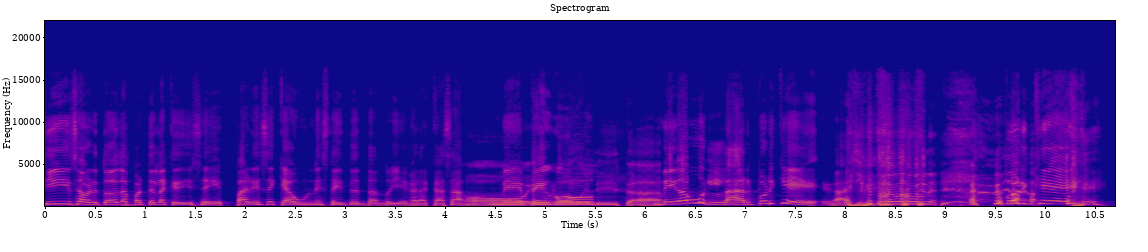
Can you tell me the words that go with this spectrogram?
Sí, sobre todo la parte en la que dice, parece que aún está intentando llegar a casa. me pegó. me iba a burlar porque. Ay, porque.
